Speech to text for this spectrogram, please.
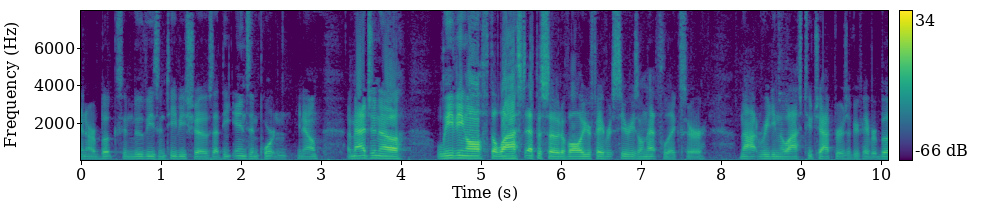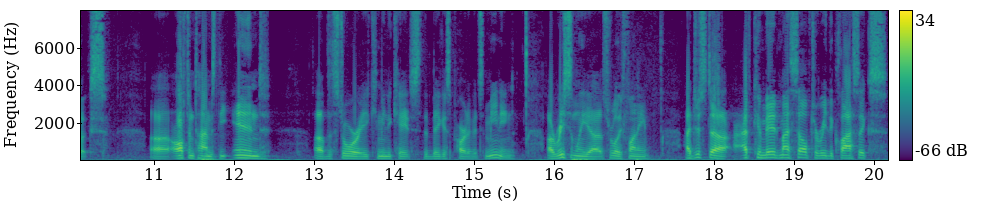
in our books and movies and TV shows, that the end's important. You know, imagine uh, leaving off the last episode of all your favorite series on Netflix, or not reading the last two chapters of your favorite books. Uh, oftentimes, the end of the story communicates the biggest part of its meaning. Uh, recently, uh, it's really funny. I just uh, I've committed myself to read the classics,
